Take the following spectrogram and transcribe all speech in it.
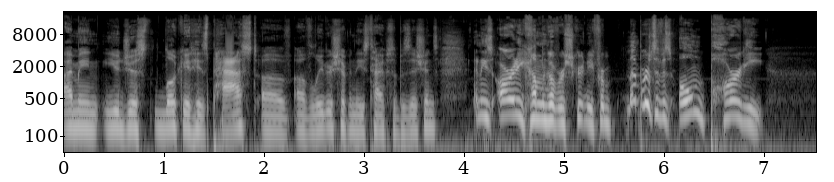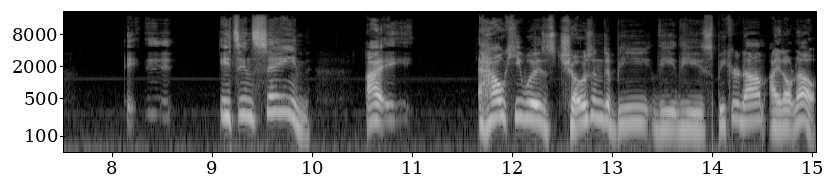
I mean, you just look at his past of, of leadership in these types of positions, and he's already coming over scrutiny from members of his own party. It, it, it's insane. I how he was chosen to be the the speaker nom, I don't know.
